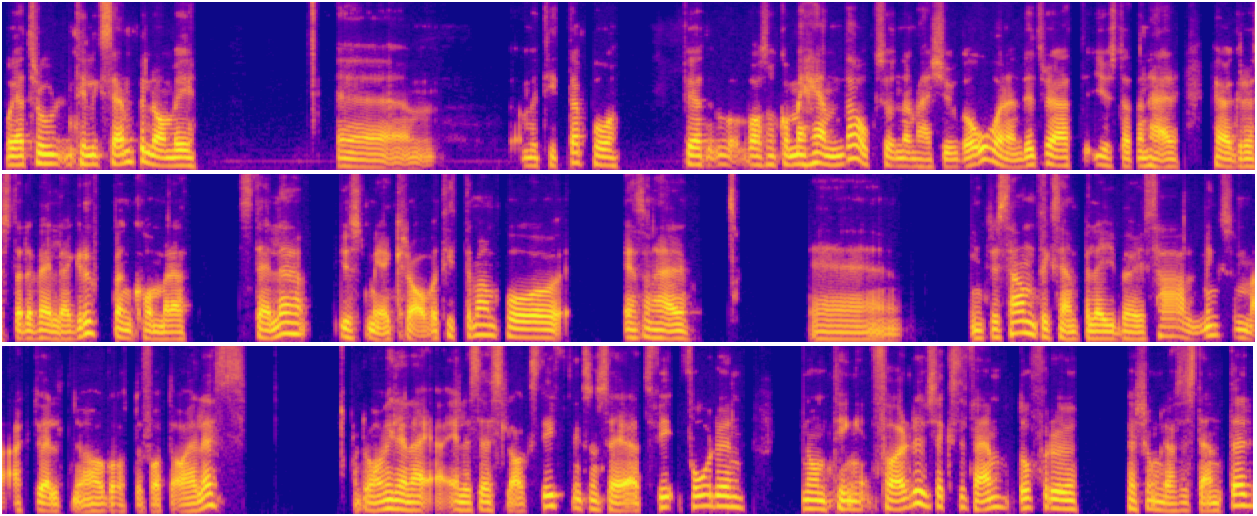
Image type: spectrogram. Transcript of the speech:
Och jag tror till exempel om vi, eh, om vi tittar på för att, vad som kommer hända också under de här 20 åren, det tror jag att just att den här högröstade väljargruppen kommer att ställa just mer krav. Och tittar man på en sån här eh, intressant exempel är ju Börje Salming som aktuellt nu har gått och fått ALS. Och då har vi hela LSS-lagstiftning som säger att får du en, någonting före du 65, då får du personliga assistenter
